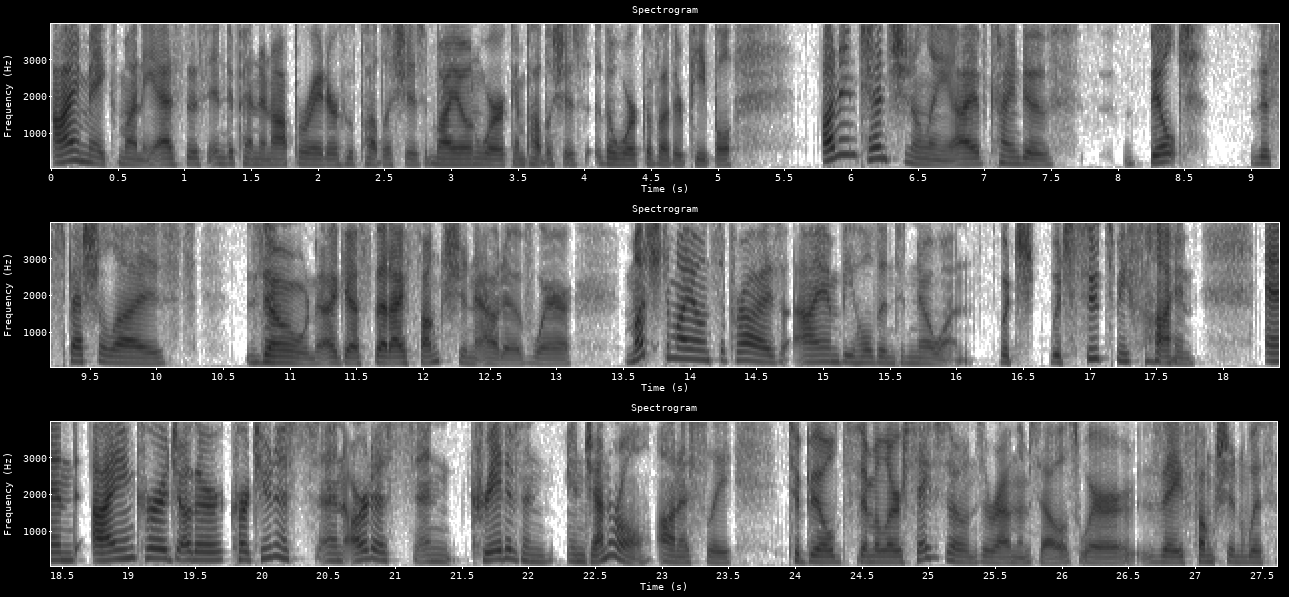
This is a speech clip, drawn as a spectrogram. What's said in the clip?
I make money as this independent operator who publishes my own work and publishes the work of other people. Unintentionally, I've kind of built this specialized zone, I guess, that I function out of where much to my own surprise, I am beholden to no one, which which suits me fine. And I encourage other cartoonists and artists and creatives in, in general, honestly, to build similar safe zones around themselves where they function with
